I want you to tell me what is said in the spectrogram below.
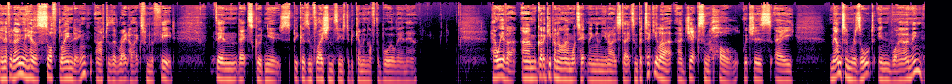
And if it only has a soft landing after the rate hikes from the Fed, then that's good news because inflation seems to be coming off the boil there now. However, um, we've got to keep an eye on what's happening in the United States, in particular uh, Jackson Hole, which is a mountain resort in Wyoming.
